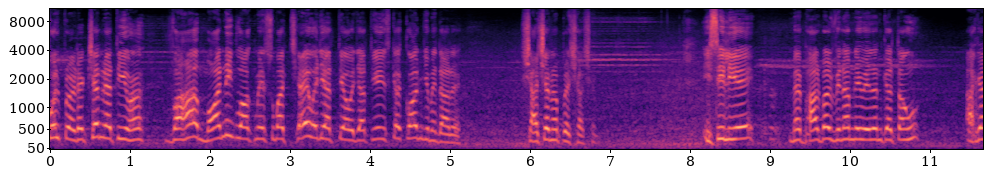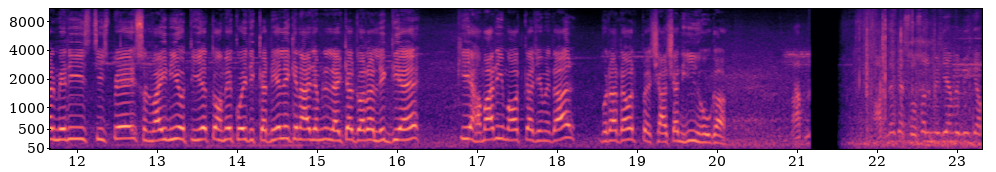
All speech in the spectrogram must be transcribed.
फुल प्रोटेक्शन रहती है वहाँ। वहाँ मॉर्निंग वॉक में सुबह छः बजे हत्या हो जाती है, इसका कौन जिम्मेदार है? शासन और प्रशासन। इसीलिए मैं बार बार विनम्र निवेदन करता हूँ, अगर मेरी इस चीज़ पे सुनवाई नहीं होती है तो हमें कोई दिक्कत नहीं है, लेकिन आज हमने लाइटर द्वारा लिख दिया है कि हमारी मौत का जिम्मेदार मुरादाबाद प्रशासन ही होगा। आपने क्या सोशल मीडिया में भी क्या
